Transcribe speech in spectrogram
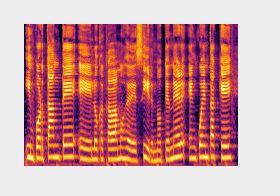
importante lo que acabamos de decir, no tener en cuenta que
